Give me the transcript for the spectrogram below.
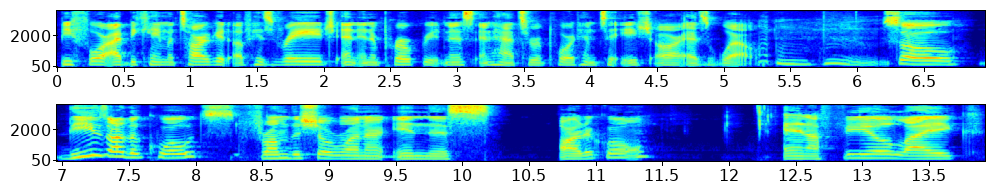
before I became a target of his rage and inappropriateness and had to report him to HR as well. So these are the quotes from the showrunner in this article. And I feel like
